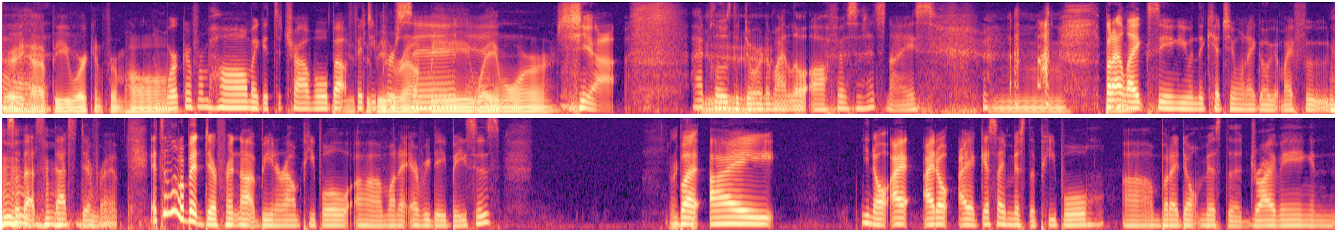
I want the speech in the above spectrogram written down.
Very happy working from home. I'm working from home. I get to travel about fifty percent. around me way more. Yeah. I close the door to my little office, and it's nice. Mm, But I like seeing you in the kitchen when I go get my food. So that's that's different. It's a little bit different not being around people um, on an everyday basis. I but I, you know, I I don't. I guess I miss the people, um, but I don't miss the driving, and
